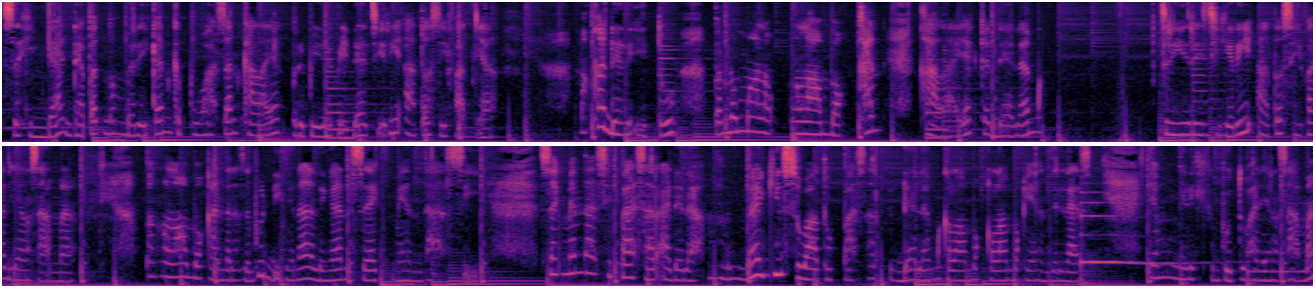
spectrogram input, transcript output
sehingga dapat memberikan kepuasan kalayak berbeda-beda ciri atau sifatnya. Maka dari itu, perlu mengelompokkan kalayak ke dalam ciri-ciri atau sifat yang sama. Pengelompokan tersebut dikenal dengan segmentasi. Segmentasi pasar adalah membagi suatu pasar ke dalam kelompok-kelompok yang jelas, yang memiliki kebutuhan yang sama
